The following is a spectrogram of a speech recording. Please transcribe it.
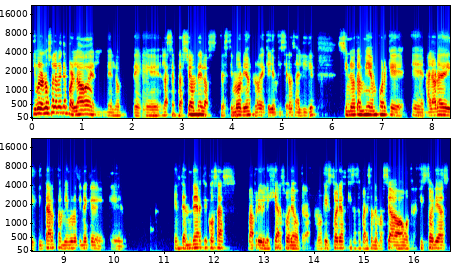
y bueno, no solamente por el lado de, la aceptación de los testimonios, ¿no? De que ellos quisieran salir, sino también porque eh, a la hora de editar también uno tiene que, entender qué cosas va a privilegiar sobre otras, ¿no? Qué historias quizás se parecen demasiado a otras, qué historias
